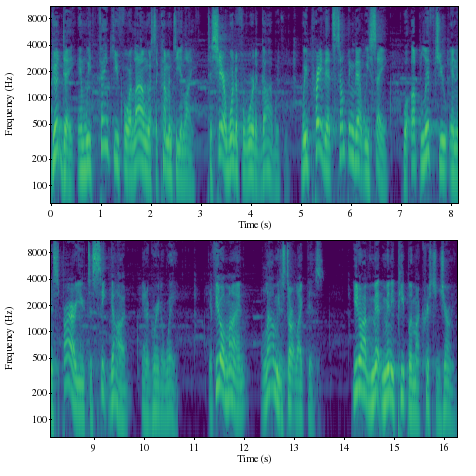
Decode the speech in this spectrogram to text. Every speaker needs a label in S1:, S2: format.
S1: Good day, and we thank you for allowing us to come into your life to share a wonderful word of God with you. We pray that something that we say will uplift you and inspire you to seek God in a greater way. If you don't mind, allow me to start like this. You know, I've met many people in my Christian journey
